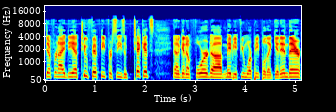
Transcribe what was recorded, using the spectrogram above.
different idea. Two fifty for season tickets. You know, to afford uh, maybe a few more people that get in there.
